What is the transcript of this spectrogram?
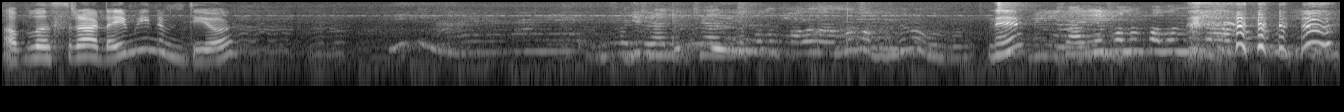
Abla ısrarla eminim diyor. Sen kendi, kendi yapalım falan anlamadın değil mi bunu? Ne? Kendi yapalım falan diye anlamadın.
